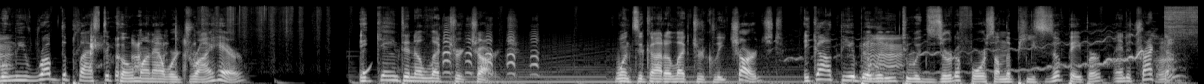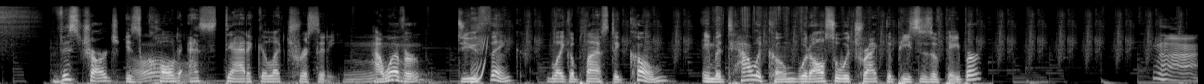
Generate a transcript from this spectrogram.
When we rubbed the plastic comb on our dry hair, it gained an electric charge. Once it got electrically charged, it got the ability to exert a force on the pieces of paper and attract them. This charge is called Oh. as static electricity. However, do you think, like a plastic comb, a metallic comb would also attract the pieces of paper? Hmm?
